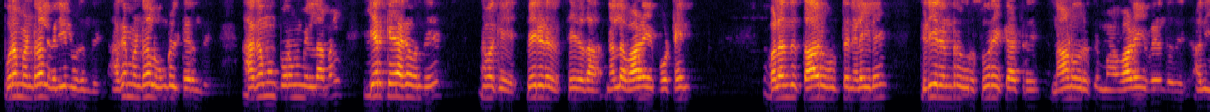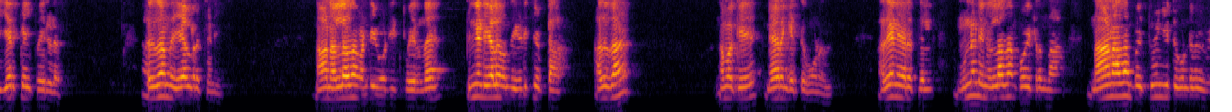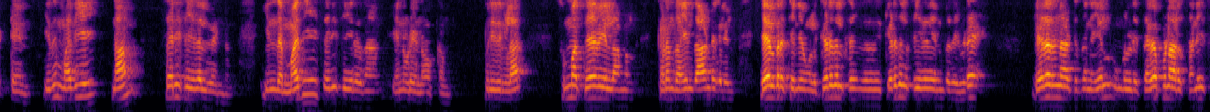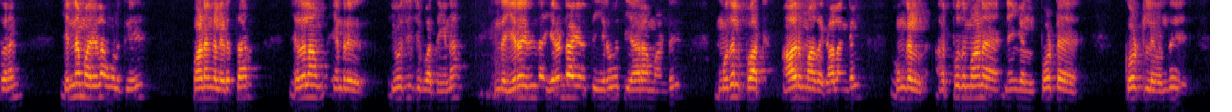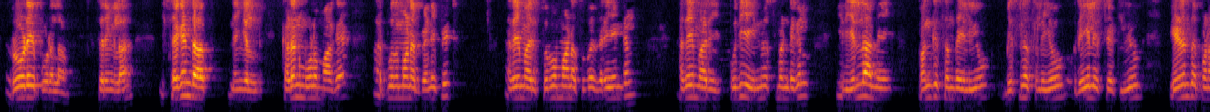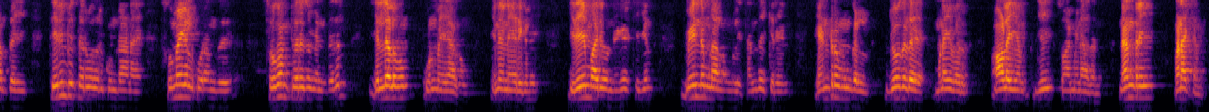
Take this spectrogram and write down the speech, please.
புறம் என்றால் வெளியில் இருந்து அகம் என்றால் உங்கள்கிட்ட இருந்து அகமும் புறமும் இல்லாமல் இயற்கையாக வந்து நமக்கு பேரிடர் செய்ததா? நல்ல வாழையை போட்டேன் வளர்ந்து தாறு விட்ட நிலையிலே திடீரென்று ஒரு சூறைக்காற்று நானூறு வாழை விழுந்தது. அது இயற்கை பேரிடர். அதுதான் அந்த ஏழரை சனி. நான் நல்லா தான் வண்டி ஓட்டிட்டு போயிருந்தேன். பின்னாடியால் வந்து இடிச்சு விட்டா. அதுதான் நமக்கு நேரம் கெட்டு போனது. அதே நேரத்தில் முன்னாடி நல்லா தான் போயிட்டு இருந்தான். நானாக தான் போய் தூங்கிட்டு கொண்டு போய் விட்டேன். இது மதியை நாம் சரி செய்தல் வேண்டும். இந்த மதியை சரி செய்கிறது தான் என்னுடைய நோக்கம். புரியுதுங்களா? சும்மா தேவையில்லாமல் கடந்த ஐந்து ஆண்டுகளில் ஏழரை சனி உங்களுக்கு கெடுதல் செய்தது கெடுதல் செய்தது என்பதை விட ஏழரை நாட்டு சனியில் உங்களுடைய தகப்பனார் சனீஸ்வரன் என்ன மாதிரியெல்லாம் உங்களுக்கு பாடங்கள் எடுத்தார் எதெல்லாம் என்று யோசிச்சு பார்த்தீங்கன்னா இந்த இர இந்த இரண்டாயிரத்தி இருபத்தி ஆறாம் ஆண்டு முதல் பார்ட் ஆறு மாத காலங்கள் உங்கள் அற்புதமான நீங்கள் போட்ட கோட்டில் வந்து ரோடே போடலாம் சரிங்களா? செகண்ட் ஆஃப் நீங்கள் கடன் மூலமாக அற்புதமான பெனிஃபிட் அதே மாதிரி சுபமான சுப விரயங்கள் அதே மாதிரி புதிய இன்வெஸ்ட்மெண்ட்டுகள் இது எல்லாமே பங்கு சந்தையிலையோ பிஸ்னஸ்லேயோ ரியல் எஸ்டேட்லேயோ இழந்த பணத்தை திரும்பி தருவதற்குண்டான சுமைகள் குறைந்து சுகம் பெருகும் என்பதில் எல்லளவும் உண்மையாகும். என்ன நேர்களே இதே மாதிரி ஒரு நிகழ்ச்சியில் மீண்டும் நான் உங்களை சந்திக்கிறேன் என்றும் உங்கள் ஜோதிட முனைவர் ஆலயம் ஜி சுவாமிநாதன். நன்றி வணக்கம்.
